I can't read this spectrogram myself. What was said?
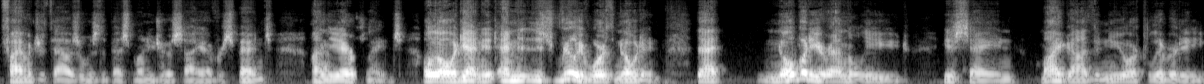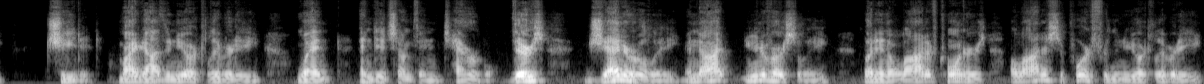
500,000 was the best money Joe Tsai ever spent on the airplanes. Although again, it, and it's really worth noting that nobody around the league is saying, my God, the New York Liberty cheated. My God, the New York Liberty went and did something terrible. There's generally, and not universally, but in a lot of corners, a lot of support for the New York Liberty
